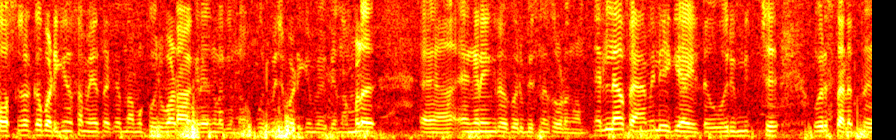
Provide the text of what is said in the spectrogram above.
ഹോസ്റ്റലൊക്കെ പഠിക്കുന്ന സമയത്തൊക്കെ നമുക്ക് ഒരുപാട് ആഗ്രഹങ്ങളൊക്കെ ഉണ്ടാവും. ഒരുമിച്ച് പഠിക്കുമ്പോഴൊക്കെ നമ്മൾ എങ്ങനെയെങ്കിലുമൊക്കെ ഒരു ബിസിനസ് തുടങ്ങണം. എല്ലാ ഫാമിലിയൊക്കെ ആയിട്ട് ഒരുമിച്ച് ഒരു സ്ഥലത്ത്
